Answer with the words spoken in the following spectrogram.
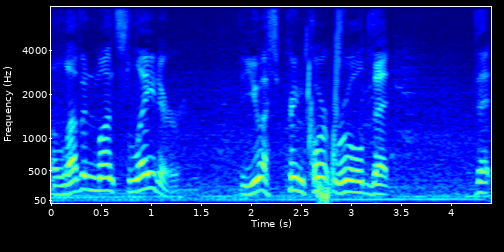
11 months later, the US Supreme Court ruled that that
